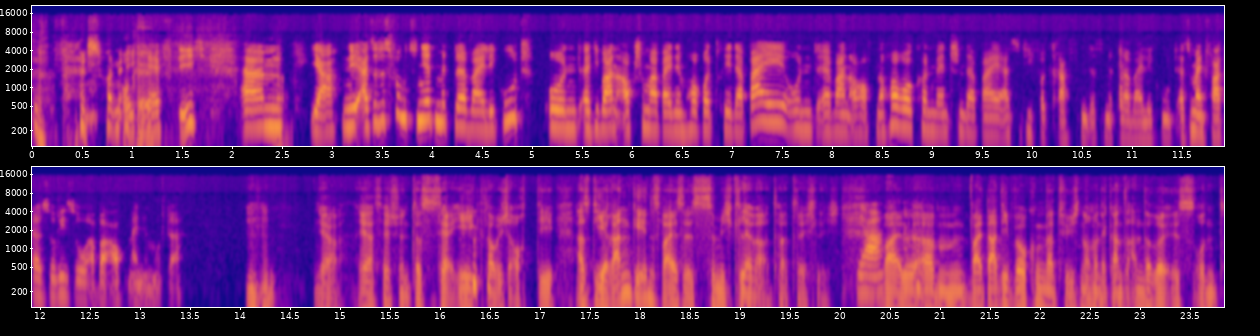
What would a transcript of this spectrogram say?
Das ist halt schon okay. echt heftig. Ähm, ja. ja, nee, also das funktioniert mittlerweile gut und äh, die waren auch schon mal bei einem Horrordreh dabei und äh, waren auch auf einer Horror-Convention dabei. Also die verkraften das mittlerweile gut. Also mein Vater sowieso, aber auch meine Mutter. Mhm. Ja, ja, sehr schön. Das ist ja eh, glaube ich, auch die, also die Herangehensweise ist ziemlich clever tatsächlich. Ja. Weil, ähm, weil da die Wirkung natürlich noch eine ganz andere ist und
